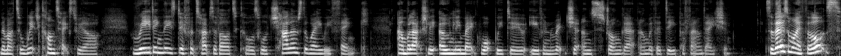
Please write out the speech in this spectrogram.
no matter which context we are, reading these different types of articles will challenge the way we think and will actually only make what we do even richer and stronger and with a deeper foundation. So, those are my thoughts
